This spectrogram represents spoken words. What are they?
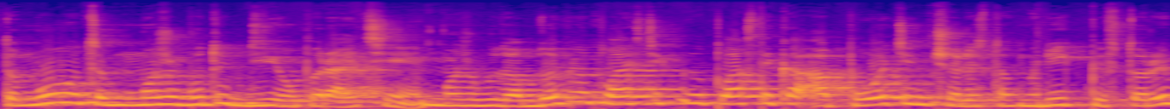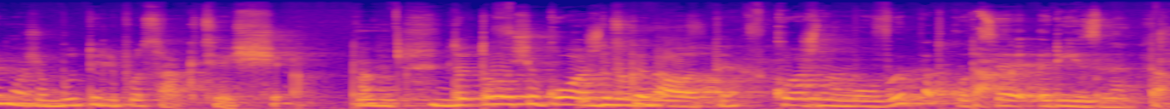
Тому це може бути дві операції. Може бути абдомінопластик- пластика, а потім через там рік-півтори може бути ліпосакція ще. Тобто Для того, щоб вдосконалити. в кожному випадку Так. це різне. Так,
